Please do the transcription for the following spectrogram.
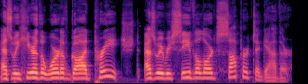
as we hear the Word of God preached, as we receive the Lord's Supper together.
